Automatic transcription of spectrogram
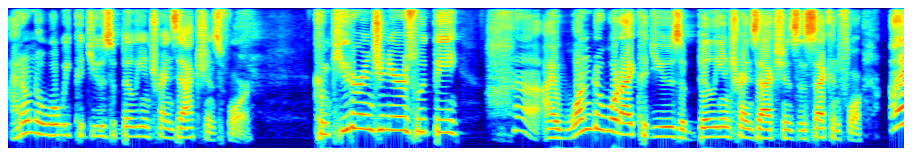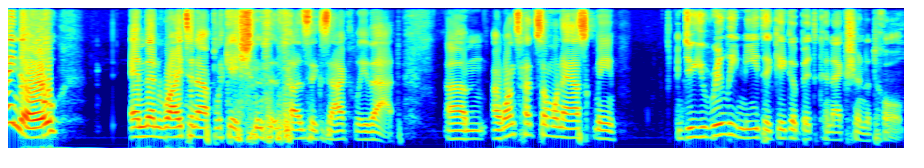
I don't know what we could use a billion transactions for. Computer engineers would be, huh, I wonder what I could use a billion transactions a second for. I know, and then write an application that does exactly that. Um, I once had someone ask me, do you really need a gigabit connection at home?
